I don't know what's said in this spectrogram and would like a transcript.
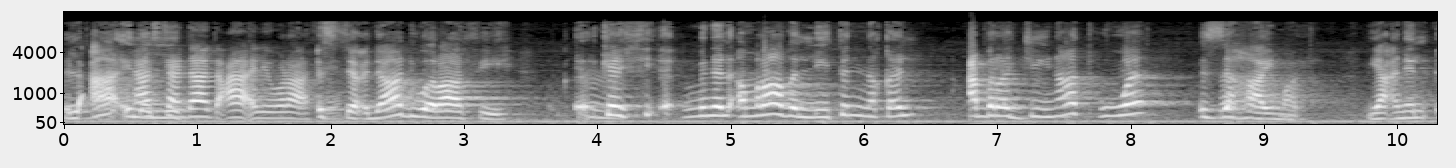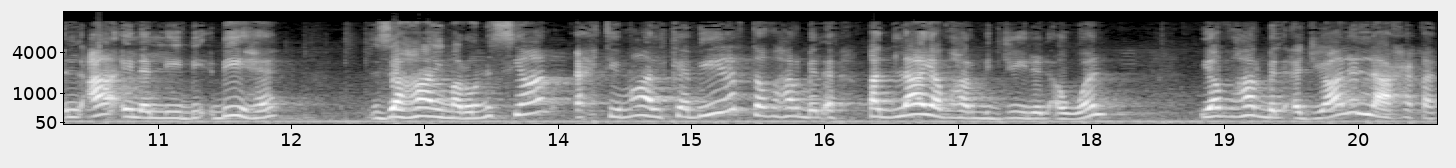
العائلة استعداد عائلي وراثي. استعداد وراثي. من الأمراض اللي تنقل عبر الجينات هو الزهايمر. يعني ال- العائلة اللي بي- بيها زهايمر ونسيان احتمال كبير تظهر بال... قد لا يظهر بالجيل الأول يظهر بالأجيال اللاحقة.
